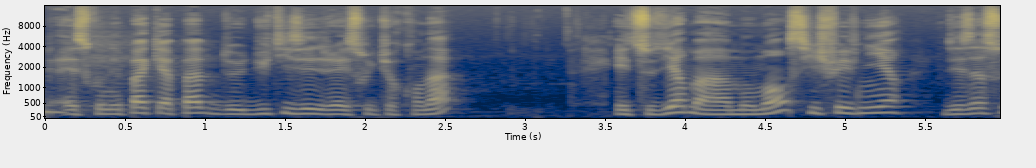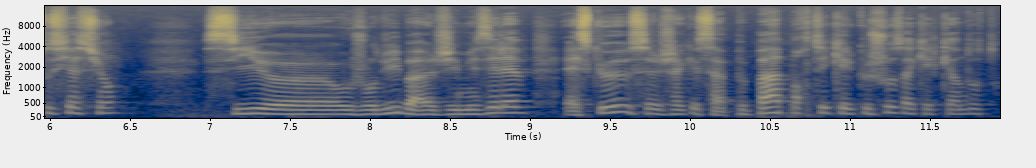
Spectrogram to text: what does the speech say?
ouais. est-ce qu'on n'est pas capable d'utiliser déjà les structures qu'on a et de se dire, bah, à un moment, si je fais venir des associations, si euh, aujourd'hui bah, j'ai mes élèves, est-ce que ça ne peut pas apporter quelque chose à quelqu'un d'autre?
